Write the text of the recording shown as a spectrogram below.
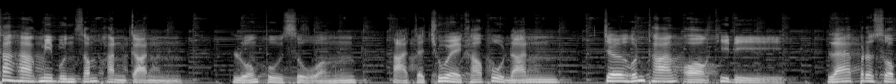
ถ้าหากมีบุญสัมพันธ์กัน หลวงปู่สวง อาจจะช่วยเขาผู้นั้น เจอหนทางออกที่ดี และประสบ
